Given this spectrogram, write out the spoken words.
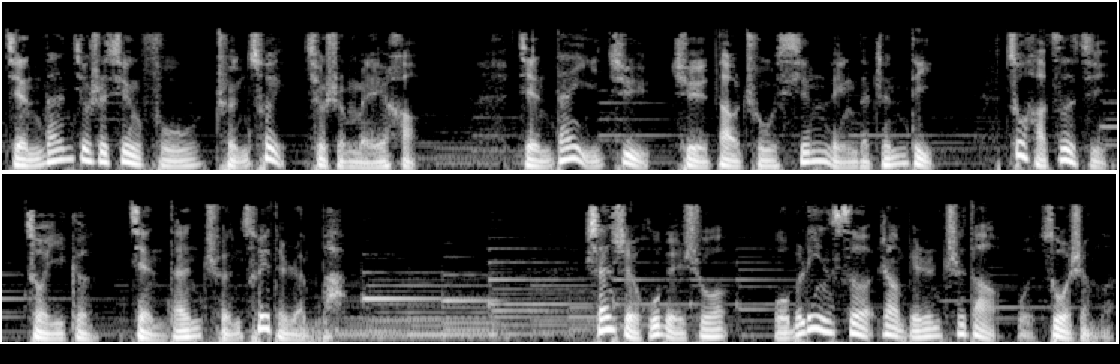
简单就是幸福，纯粹就是美好。”简单一句，却道出心灵的真谛。做好自己，做一个简单纯粹的人吧。山水湖北说：“我不吝啬让别人知道我做什么，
